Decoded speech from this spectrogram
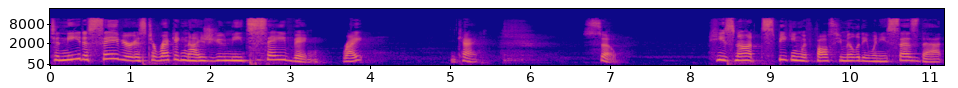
To need a Savior is to recognize you need saving, right? Okay. So, he's not speaking with false humility when he says that,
